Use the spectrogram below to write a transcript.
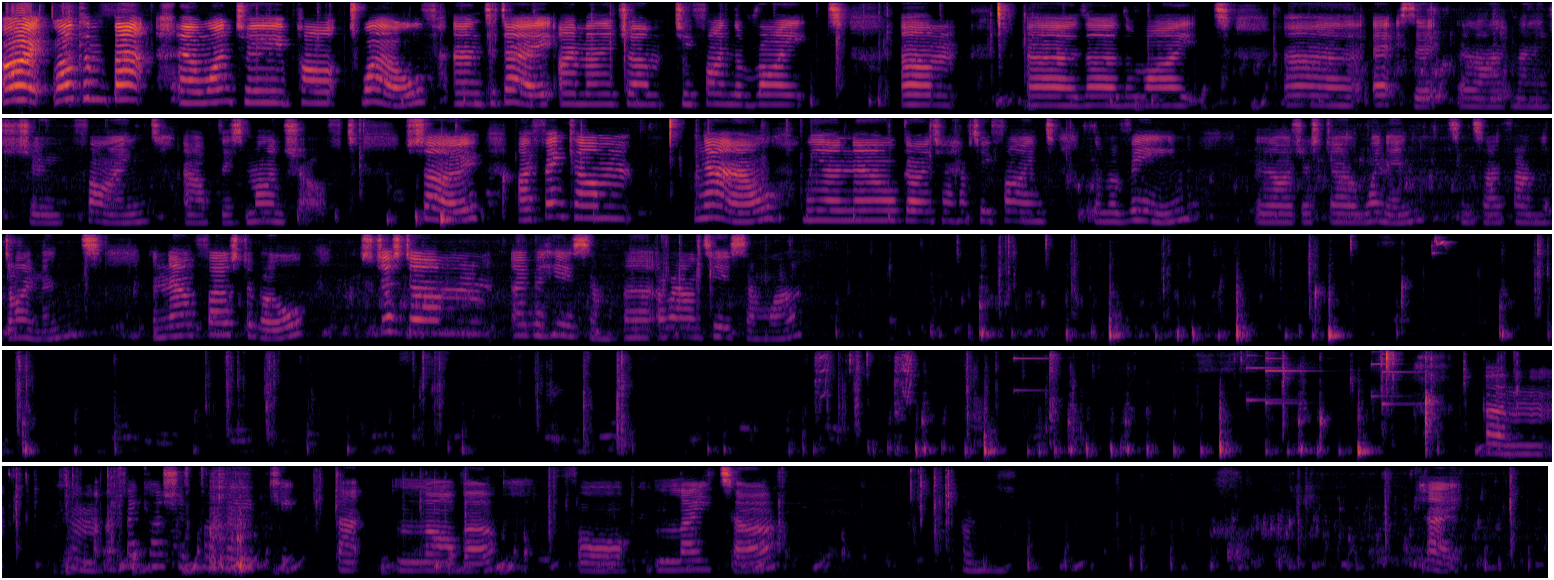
Alright, welcome back uh, one to part 12 and today I managed um, to find the right um, uh, the, the right uh, exit that I managed to find out of this mine shaft. So, I think um, now we are now going to have to find the ravine that I just uh, went in since I found the diamonds. And now first of all, it's just um over here some uh, around here somewhere. Um, hmm, I think I should probably keep that lava for later. Um, okay,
